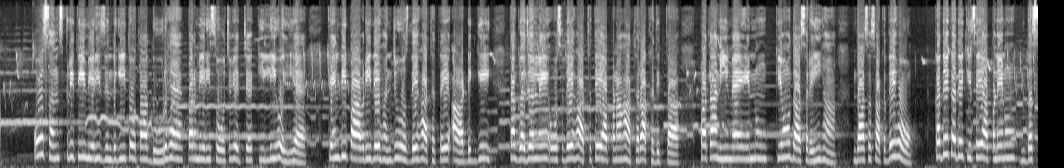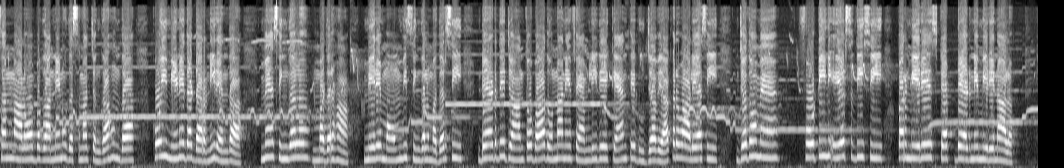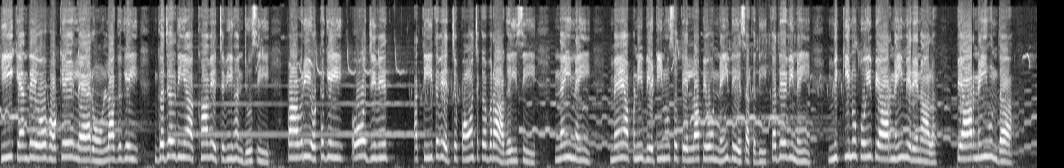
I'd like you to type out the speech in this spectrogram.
ਉਹ ਸੰਸਕ੍ਰਿਤੀ ਮੇਰੀ ਜ਼ਿੰਦਗੀ ਤੋਂ ਤਾਂ ਦੂਰ ਹੈ, ਪਰ ਮੇਰੀ ਸੋਚ ਵਿੱਚ ਕੀਲੀ ਹੋਈ ਹੈ। ਕਹਿੰਦੀ ਪਾਵਰੀ ਦੇ ਹੰਝੂ ਉਸ ਹੱਥ ਤੇ ਆ ਡਿੱਗੀ, ਤਾਂ ਗਜ਼ਲ ਨੇ ਉਸਦੇ ਹੱਥ ਤੇ ਆਪਣਾ ਹੱਥ ਰੱਖ ਦਿੱਤਾ। ਪਤਾ ਨਹੀਂ ਮੈਂ ਇਹਨੂੰ ਕਿਉਂ ਦੱਸ ਰਹੀ ਹਾਂ, ਦੱਸ ਸਕਦੇ ਹੋ? ਕਦੇ-ਕਦੇ ਕਿਸੇ ਆਪਣੇ ਨੂੰ ਦੱਸਣ ਨਾਲੋਂ ਬਗਾਨੇ ਨੂੰ ਦੱਸਣਾ ਚੰਗਾ ਹੁੰਦਾ ਕੋਈ ਮਿਹਣੇ ਦਾ ਡਰ ਨਹੀਂ ਰਹਿੰਦਾ। ਮੈਂ ਸਿੰਗਲ ਮਦਰ ਹਾਂ। ਮੇਰੇ ਮਮ ਵੀ ਸਿੰਗਲ ਮਦਰ ਸੀ। ਡੈਡ ਦੇ ਜਾਣ ਤੋਂ ਬਾਅਦ ਉਹਨਾਂ ਨੇ ਫੈਮਿਲੀ ਦੇ ਕਹਿਣ ਤੇ ਦੂਜਾ ਵਿਆਹ ਕਰਵਾ ਲਿਆ ਸੀ। ਜਦੋਂ ਮੈਂ 14 ਇਅਰਸ ਦੀ ਸੀ, ਪਰ ਮੇਰੇ ਸਟੈਪ ਡੈਡ ਨੇ ਮੇਰੇ ਨਾਲ ਹੀ ਕਹਿੰਦੇ ਉਹ ਹੋਕੇ ਲੈ ਰੋਣ ਲੱਗ ਗਈ। ਗਜ਼ਲ ਦੀਆਂ ਅੱਖਾਂ ਵਿੱਚ ਵੀ ਹੰਝੂ ਸੀ। ਪਾਵਰੀ ਉੱਠ ਗਈ। ਉਹ ਜਿਵੇਂ ਅਤੀਤ ਵਿੱਚ ਪਹੁੰਚ ਘਬਰਾ ਗਈ ਸੀ। ਨਹੀਂ ਨਹੀਂ ਮੈਂ ਆਪਣੀ ਬੇਟੀ ਨੂੰ ਸਤੇਲਾ ਪਿਓ ਨਹੀਂ ਦੇ ਸਕਦੀ, ਕਦੇ ਵੀ ਨਹੀਂ। ਮਿੱਕੀ ਨੂੰ ਕੋਈ ਪਿਆਰ ਨਹੀਂ ਮੇਰੇ ਨਾਲ। ਪਿਆਰ ਨਹੀਂ ਹੁੰਦਾ।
